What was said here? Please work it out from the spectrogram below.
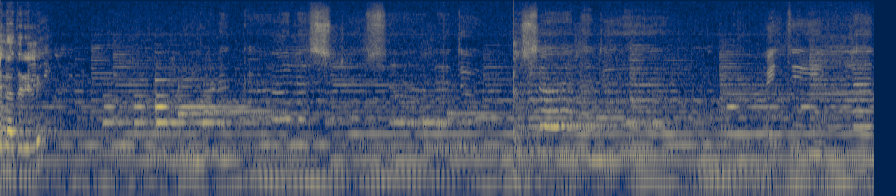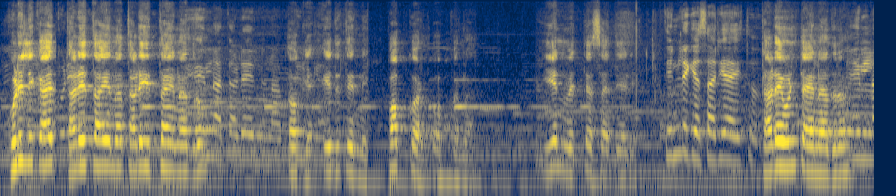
ಏನಾದ್ರು ಇಲ್ಲಿ? ಕುಡಿಲಿಕ್ಕೆ ತಡೀತಾ ಏನೋ ತಡೆಯುತ್ತಾ ಏನಾದ್ರು? ಓಕೆ ಇದು ತಿನ್ನಿ. ಪಾಪ್ಕಾರ್ನ್ ಪಾಪ್ಕಾರ್ನ್ ಏನ್ ವ್ಯತ್ಯಾಸ ಇದೆ ಹೇಳಿ ತಿನ್ಲಿಕ್ಕೆ ಸರಿ ಆಯ್ತು. ತಡೆ ಉಂಟಾ ಏನಾದ್ರು? ಇಲ್ಲ.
